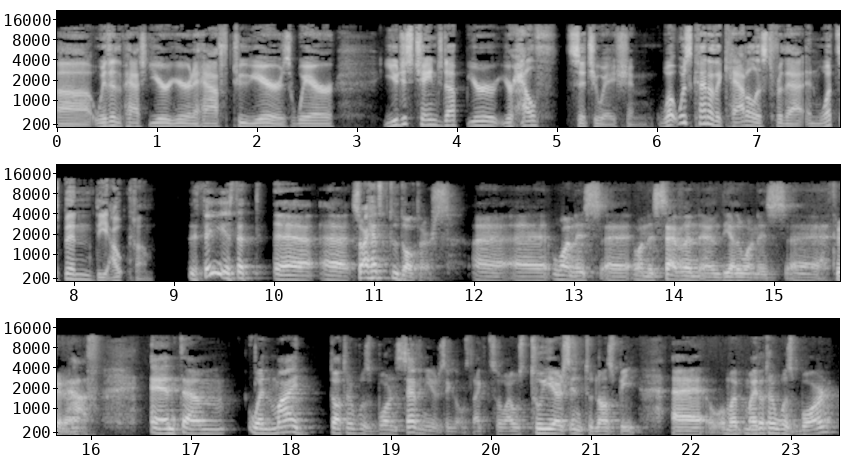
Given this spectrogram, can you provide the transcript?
uh, within the past year, year and a half, two years, where you just changed up your your health situation. What was kind of the catalyst for that, and what's been the outcome? The thing is that uh, uh so I have two daughters. Uh, uh, one is one is seven, and the other one is three and a half and um, when my daughter was born seven years ago, like so, I was two years into Nozbe. Uh, my, my, daughter was born.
